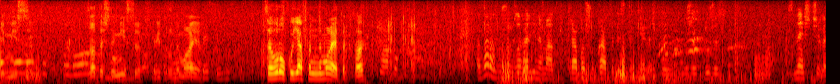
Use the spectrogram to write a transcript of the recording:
є місце. Затишне місце, вітру немає. Цього року яфен немає так, так? Слабо. А зараз вже взагалі немає. Треба шукати десь таке, лиш, бо вже дуже знищили.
